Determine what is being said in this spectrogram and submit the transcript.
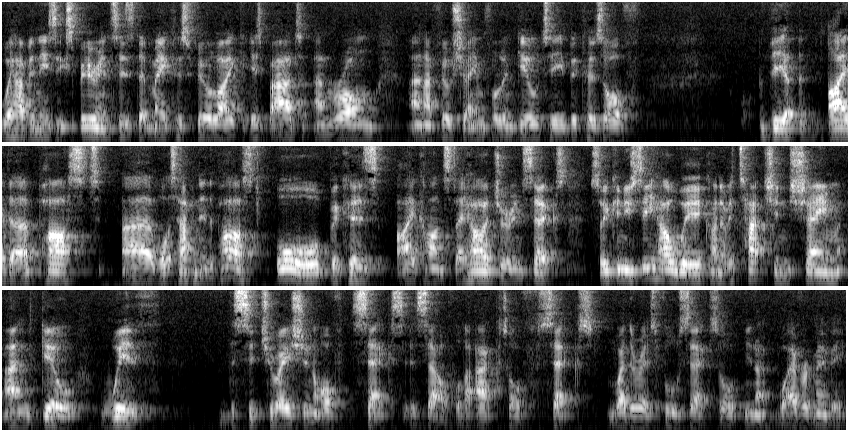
we're having these experiences that make us feel like it's bad and wrong and i feel shameful and guilty because of the either past uh, what's happened in the past or because I can't stay hard during sex. So can you see how we're kind of attaching shame and guilt with the situation of sex itself or the act of sex, whether it's full sex or, you know, whatever it may be.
